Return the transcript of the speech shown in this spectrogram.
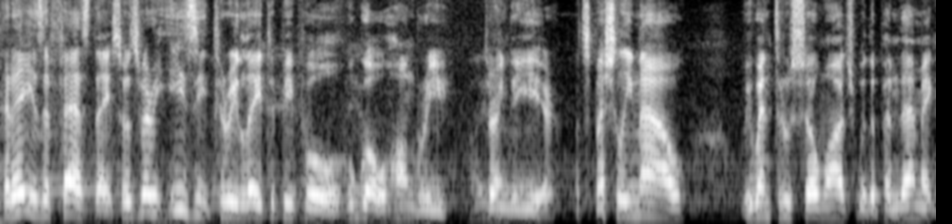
Today is a fast day, so it's very easy to relate to people who go hungry during the year. Especially now, we went through so much with the pandemic.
